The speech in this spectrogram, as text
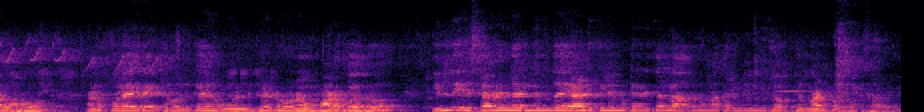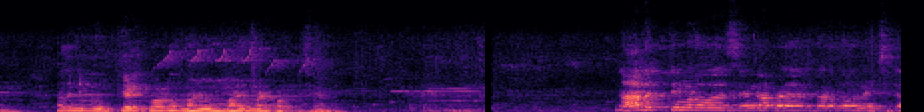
ನಾವು ಅನುಕೂಲ ಆಗಿ ರೈತರು ಹೊಂದ್ಕೊಂಡು ನಾವು ಮಾಡ್ಬೋದು. ಇಲ್ಲಿ ಸೆವೆನ್ ಎರಡು ಕಿಲೋಮೀಟರ್ ಐತಲ್ಲ, ಅದನ್ನು ಮಾತ್ರ ನಿಮ್ಮ ಜವಾಬ್ದಾರಿ ಮಾಡ್ಕೊಡ್ಬೇಕು ಸರ್ ಅದನ್ನ. ಅದು ನಿಮ್ಗೆ ಕೇಳಿಕೊಂಡು ಮನವಿ ಮನವಿ ಮಾಡಿಕೊಡ್ತೀವಿ ಸರ್. ನಾಲ್ಕು ತಿಂಗಳು ಶೇಂಗಾ ಬೆಳೆ ಬೆಳೆದು ನೆಚ್ಚಿತ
